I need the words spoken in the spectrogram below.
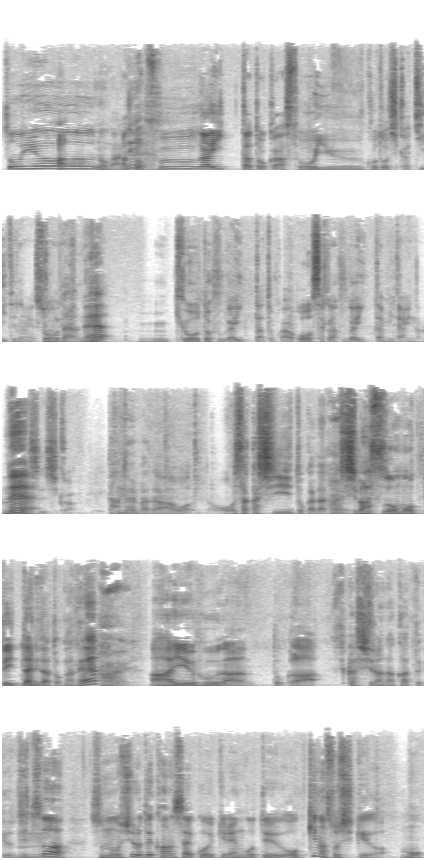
そういうのがあと、ね、風が行ったとか、そういうことしか聞いてないですそうだよね。うん。京都府が行ったとか、大阪府が行ったみたいなね。話しか。例えばだ、お大阪市とかだとはい。市バスを持って行ったりだとかね、はい。ああいう風なとかしか知らなかったけど実はその後ろで関西広域連合という大きな組織がも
